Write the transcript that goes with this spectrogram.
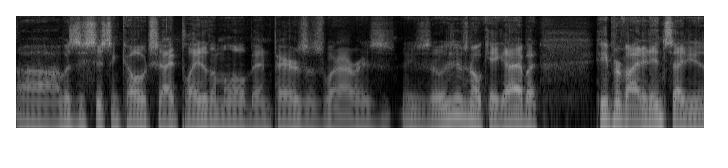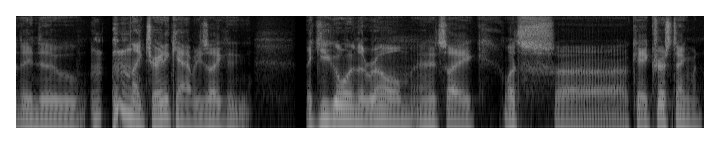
uh, I was the assistant coach. I'd played with him a little bit, and Pears was whatever. He's, he's he was an okay guy, but he provided insight into like training camp. He's like, like you go in the room and it's like, what's uh, okay, Chris Stingman,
